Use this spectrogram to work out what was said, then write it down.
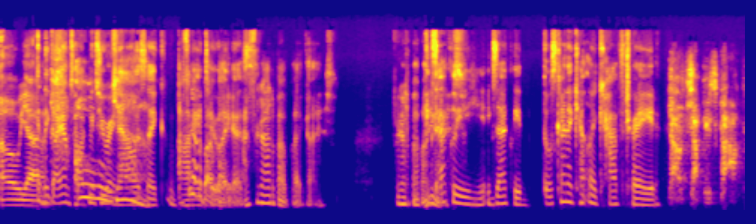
Oh yeah. And the guy I'm talking to Oh, right now is yeah. like I bi forgot about too. bi I I forgot about bi guys. Forgot about bi guys. Exactly, exactly. Those kind of count like half trade. Now suck his cock.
